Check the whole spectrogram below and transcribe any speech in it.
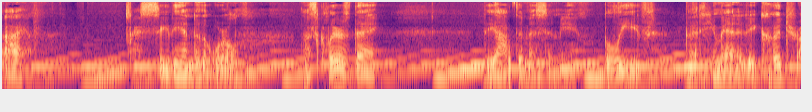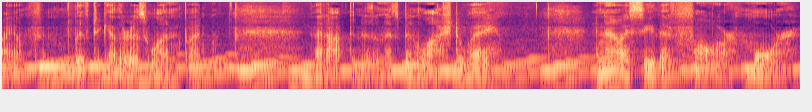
I. I see the end of the world. As clear as day. The optimist in me believed that humanity could triumph and live together as one, but that optimism has been washed away. And now I see that far more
